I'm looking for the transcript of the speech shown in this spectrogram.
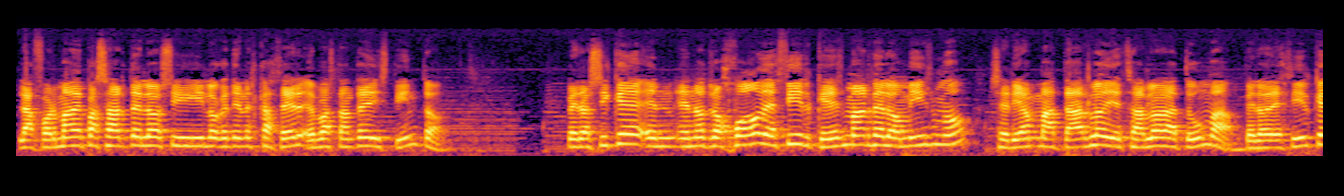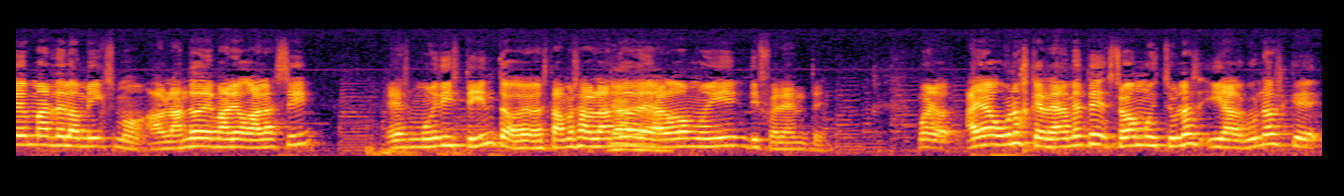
la forma de pasártelos y lo que tienes que hacer es bastante distinto. Pero sí que en, en otro juego decir que es más de lo mismo sería matarlo y echarlo a la tumba. Pero decir que es más de lo mismo, hablando de Mario Galaxy, es muy distinto. Estamos hablando Ya, ya. de algo muy diferente. Bueno, hay algunos que realmente son muy chulos y algunos que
